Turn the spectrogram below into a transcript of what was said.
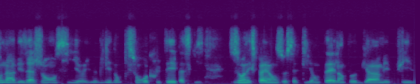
On a des agents aussi euh, immobiliers donc qui sont recrutés parce qu'ils ont une expérience de cette clientèle un peu haut de gamme et puis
